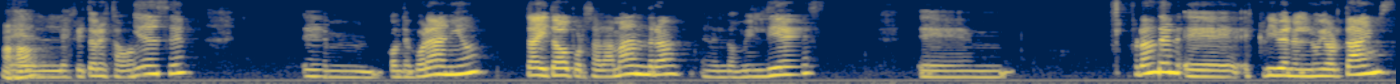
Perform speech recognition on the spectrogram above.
Ajá. el escritor estadounidense em, contemporáneo. Está editado por Salamandra en el 2010. Eh, Franzen eh, escribe en el New York Times.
